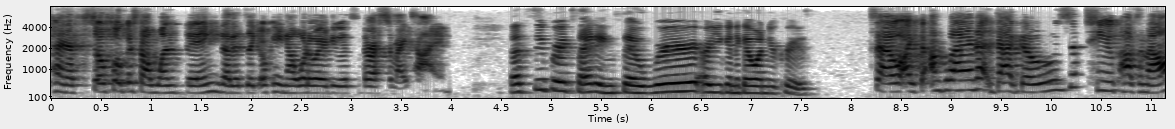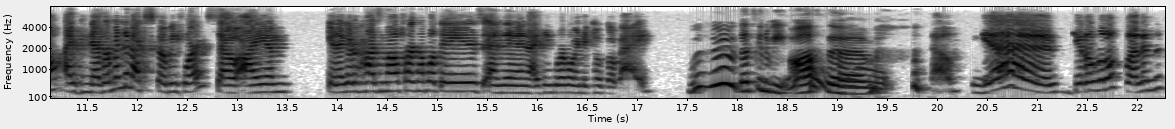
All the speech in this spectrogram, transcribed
kind of so focused on one thing that it's like, okay, now what do I do with the rest of my time? That's super exciting. So, where are you going to go on your cruise? So I found one that goes to Cozumel. I've never been to Mexico before, so I am gonna go to Cozumel for a couple days, and then I think we're going to CocoCay. Woohoo! That's gonna be awesome. So yes, get a little fun in the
